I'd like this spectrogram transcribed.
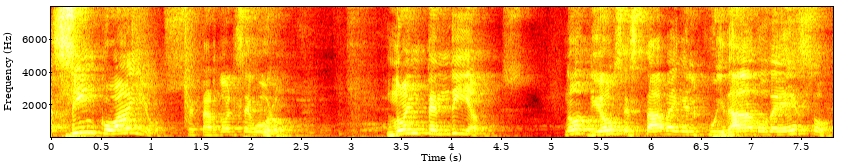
Cinco años se tardó el seguro. No entendíamos. No, Dios estaba en el cuidado de eso.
